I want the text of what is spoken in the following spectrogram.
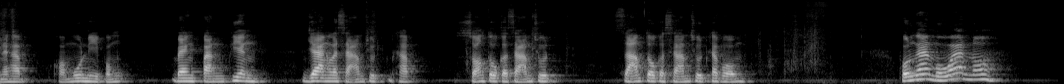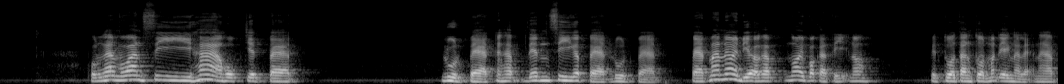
นะครับ ข้อมูลนี้ผมแบ่งปันเพียงอย่างละ 3 ชุดครับ 2 ตัวกับ 3 ชุด 3 ตัวกับ 3 ชุดครับผม ผลงานเมื่อวานเนาะผลงานเมื่อวาน 4 5 6 7 8รูด8นะครับ เด่น4กับ8รูด8 8 มาน้อยเดียวครับ น้อยปกติเนาะเป็นตัวตั้งตนมันเองนั่นแหละนะครับ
